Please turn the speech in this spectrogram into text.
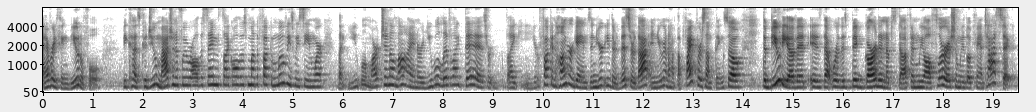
everything beautiful. Because could you imagine if we were all the same? It's like all those motherfucking movies we've seen where, like, you will march in a line, or you will live like this, or like you're fucking Hunger Games, and you're either this or that, and you're gonna have to fight for something. So, the beauty of it is that we're this big garden of stuff, and we all flourish and we look fantastic.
